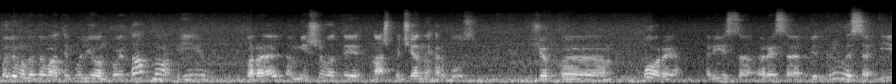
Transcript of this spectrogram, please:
Будемо додавати бульйон поетапно і паралельно вмішувати наш печений гарбуз, щоб е, пори риса, відкрилися і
